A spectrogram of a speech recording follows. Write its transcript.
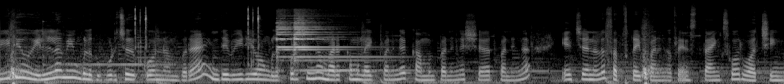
வீடியோ எல்லாமே உங்களுக்கு பிடிச்சிருக்கும்னு நம்புகிறேன் இந்த வீடியோ உங்களுக்கு பிடிச்சிருந்தா மறக்காமல் லைக் பண்ணுங்கள் கமெண்ட் பண்ணுங்கள் ஷேர் பண்ணுங்கள் என் சேனலை சப்ஸ்கிரைப் பண்ணுங்கள் ஃப்ரெண்ட்ஸ் தேங்க்ஸ் ஃபார் வாட்சிங்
